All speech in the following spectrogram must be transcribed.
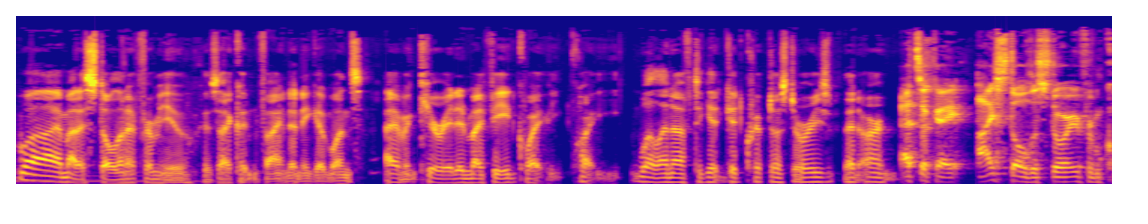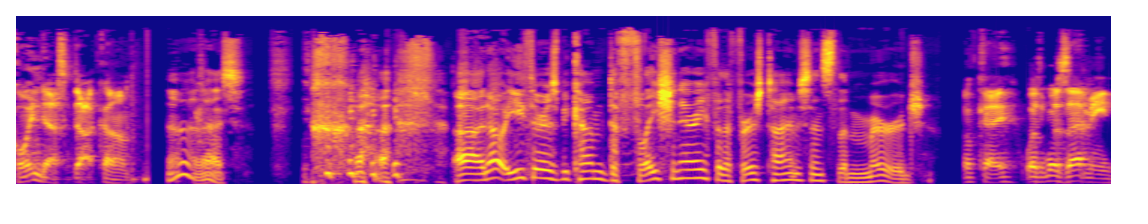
Well, I might have stolen it from you because I couldn't find any good ones. I haven't curated my feed quite quite well enough to get good crypto stories that aren't. That's okay. I stole the story from CoinDesk.com. Oh, nice. uh, no, Ether has become deflationary for the first time since the merge. Okay, what, what does that mean?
